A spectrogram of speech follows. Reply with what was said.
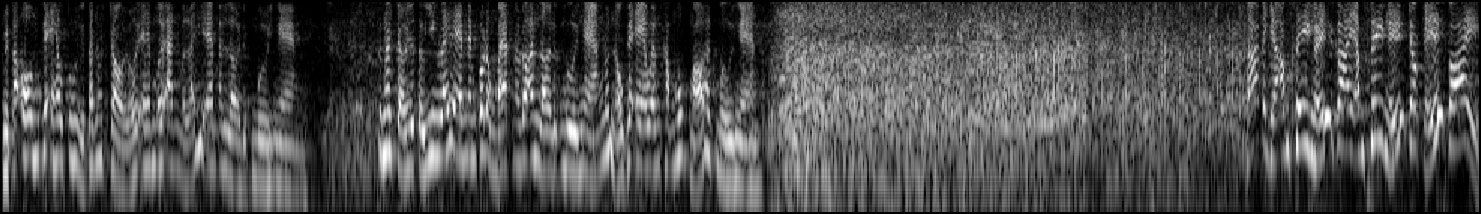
Người ta ôm cái eo tôi, người ta nói, trời ơi, em ơi, anh mà lấy em, anh lời được 10 ngàn. Tôi nói, trời ơi, tự nhiên lấy em em có đồng bạc nào đó anh lời được 10 ngàn. Nó nộ cái eo em không hút mở hết 10 ngàn. Bây giờ ông suy nghĩ coi ông suy nghĩ cho kỹ coi.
